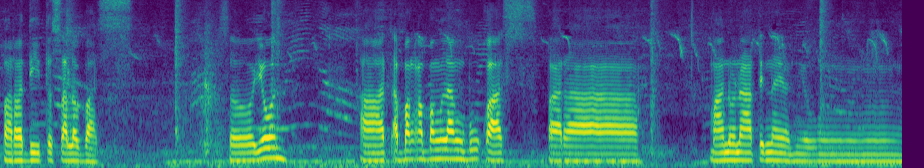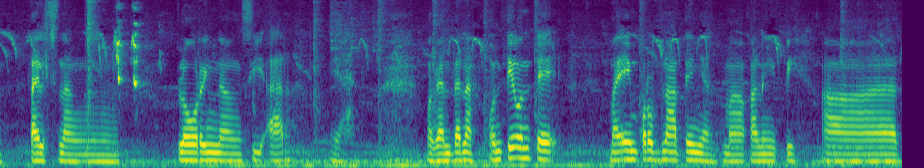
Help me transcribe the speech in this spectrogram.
para dito sa labas. So yun. At abang-abang lang bukas para mano natin na yun yung tiles ng flooring ng CR yan maganda na. Unti-unti may improve natin yan mga kanipi. At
